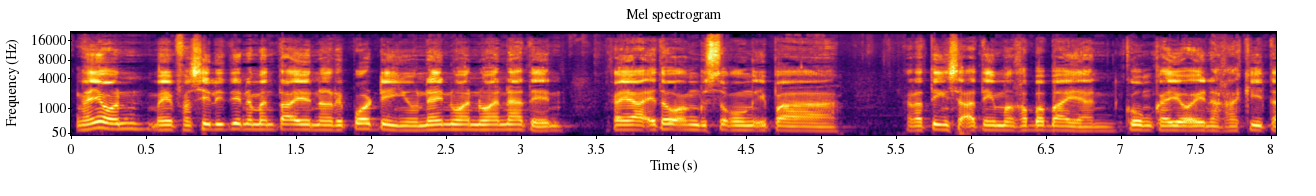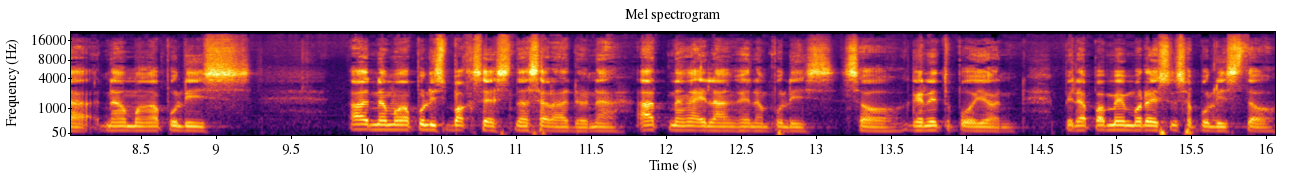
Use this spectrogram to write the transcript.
ngayon, may facility naman tayo ng reporting, yung 911 natin, kaya ito ang gusto kong iparating sa ating mga kababayan kung kayo ay nakakita ng mga pulis ah, ng mga police boxes na sarado na at nangailangan kayo ng pulis. So, ganito po yon. Pinapamemorize ko sa pulis to.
